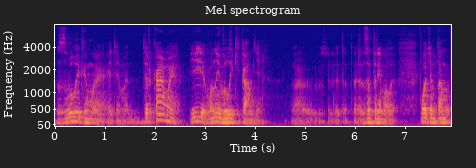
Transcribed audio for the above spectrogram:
з великими етими, дірками, і вони великі камні е, е, затримали. Потім там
